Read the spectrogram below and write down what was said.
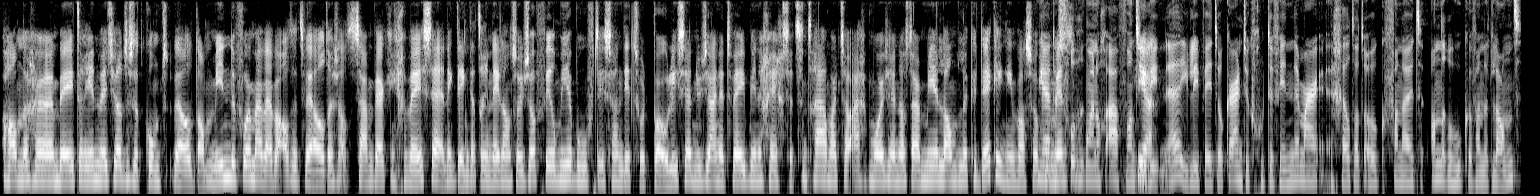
handiger en beter in, weet je wel. Dus dat komt wel dan minder voor, maar we hebben altijd wel, er is altijd samenwerking geweest. Hè. En ik denk dat er in Nederland sowieso veel meer behoefte is aan dit soort polies. En nu zijn er twee binnen GGZ Centraal, maar het zou eigenlijk mooi zijn als daar meer landelijke dekking in was. Ook Ja, in dat mensen. vroeg ik me nog af. Want Ja. jullie, hè, jullie weten elkaar natuurlijk goed te vinden. Maar geldt dat ook vanuit andere hoeken van het land?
